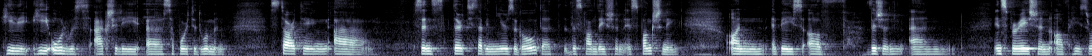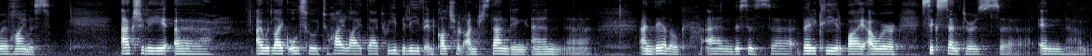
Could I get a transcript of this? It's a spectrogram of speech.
he, he always actually uh, supported women, starting uh, since 37 years ago that this foundation is functioning on a base of vision and inspiration of His Royal Highness. Actually, uh, I would like also to highlight that we believe in cultural understanding and, uh, and dialogue. And this is uh, very clear by our six centers uh, in, um,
